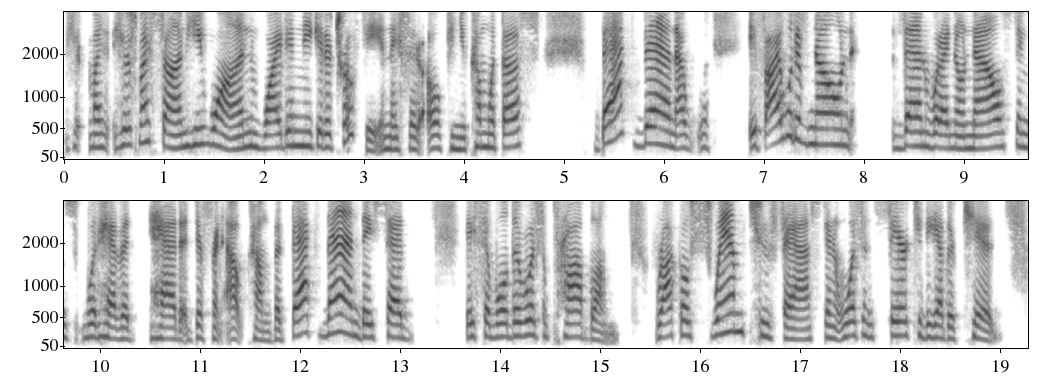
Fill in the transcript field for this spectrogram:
here, my, here's my son. He won. Why didn't he get a trophy? And they said, Oh, can you come with us? Back then, I, if I would have known then what I know now, things would have a, had a different outcome. But back then they said, they said, well, there was a problem. Rocco swam too fast and it wasn't fair to the other kids.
